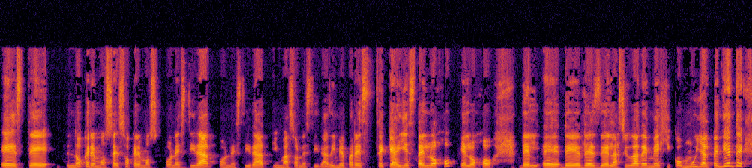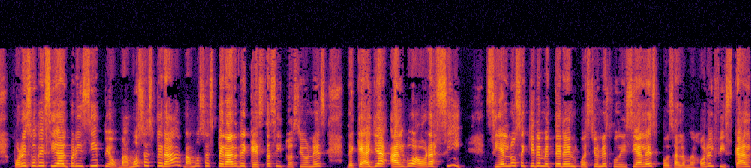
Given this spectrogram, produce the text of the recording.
este, no queremos eso, queremos honestidad, honestidad y más honestidad. Y me parece que ahí está el ojo, el ojo del, eh, de, desde la Ciudad de México muy al pendiente. Por eso decía al principio, vamos a esperar, vamos a esperar de que estas situaciones, de que haya algo ahora sí. Si él no se quiere meter en cuestiones judiciales, pues a lo mejor el fiscal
